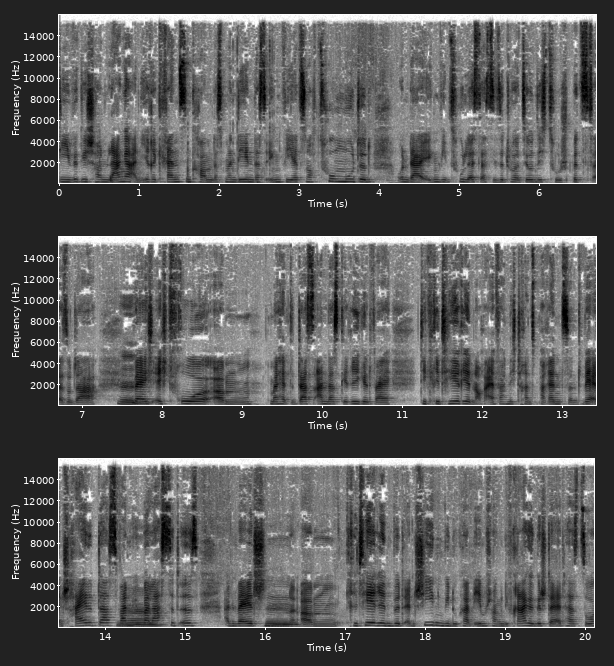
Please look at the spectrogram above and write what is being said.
die wirklich schon lange an ihre Grenzen kommen, dass man denen das irgendwie jetzt noch zumutet und da irgendwie zulässt, dass die Situation sich zuspitzt. Also da mhm. wäre ich echt froh, ähm, man hätte das anders geregelt, weil die Kriterien auch einfach nicht transparent sind. Wer entscheidet das, wann ja. überlastet ist, an welchen mhm. ähm, Kriterien wird entschieden, wie du gerade eben schon die Frage gestellt hast, so.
